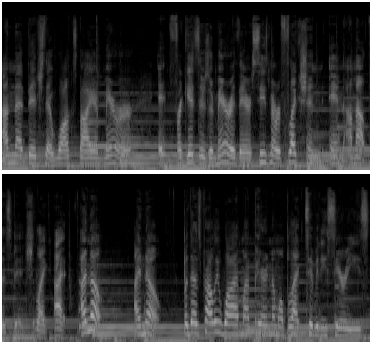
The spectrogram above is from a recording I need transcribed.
I'm that bitch that walks by a mirror and forgets there's a mirror there, sees my reflection, and I'm out this bitch. Like, I, I know, I know. But that's probably why my Paranormal Black Activity series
